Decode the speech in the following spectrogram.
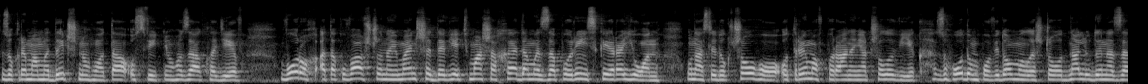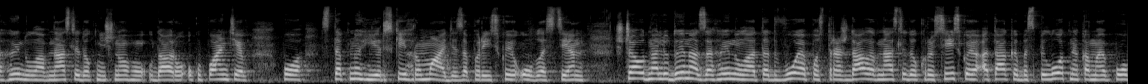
зокрема медичного та освітнього закладів. Ворог атакував щонайменше дев'ятьма шахедами Запорізький район, унаслідок чого отримав поранення чоловік. Згодом повідомили, що одна людина загинула внаслідок нічного удару окупантів по Степногірській громаді Запорізької області. Ще одна людина загинула та двоє постраждали внаслідок російської атаки безпілотниками по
